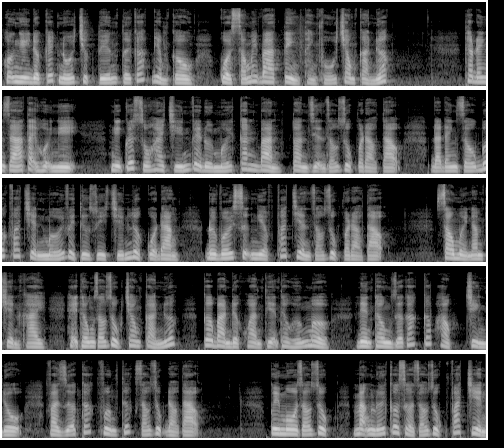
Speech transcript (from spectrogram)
Hội nghị được kết nối trực tuyến tới các điểm cầu của 63 tỉnh, thành phố trong cả nước. Theo đánh giá tại hội nghị, Nghị quyết số 29 về đổi mới căn bản toàn diện giáo dục và đào tạo đã đánh dấu bước phát triển mới về tư duy chiến lược của Đảng đối với sự nghiệp phát triển giáo dục và đào tạo. Sau 10 năm triển khai, hệ thống giáo dục trong cả nước cơ bản được hoàn thiện theo hướng mở, liên thông giữa các cấp học, trình độ và giữa các phương thức giáo dục đào tạo. Quy mô giáo dục, mạng lưới cơ sở giáo dục phát triển,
